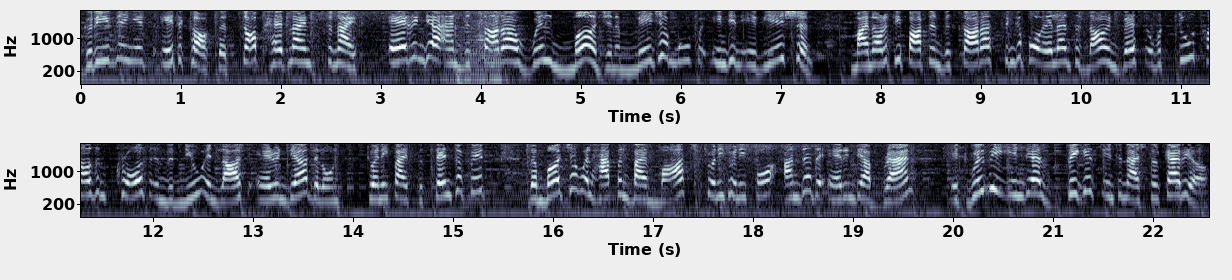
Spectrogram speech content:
Good evening. It's 8 o'clock. The top headlines tonight. Air India and Vistara will merge in a major move for Indian aviation. Minority partner in Vistara, Singapore Airlines will now invest over 2,000 crores in the new enlarged Air India. They'll own 25% of it. The merger will happen by March 2024 under the Air India brand. It will be India's biggest international carrier.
